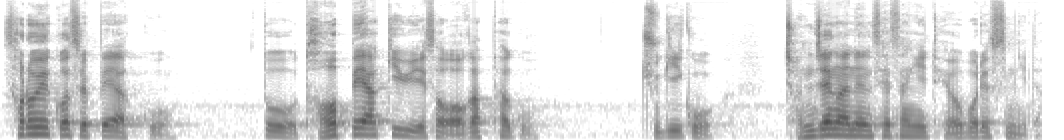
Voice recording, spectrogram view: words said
서로의 것을 빼앗고 또 더 빼앗기 위해서 억압하고 죽이고 전쟁하는 세상이 되어버렸습니다.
